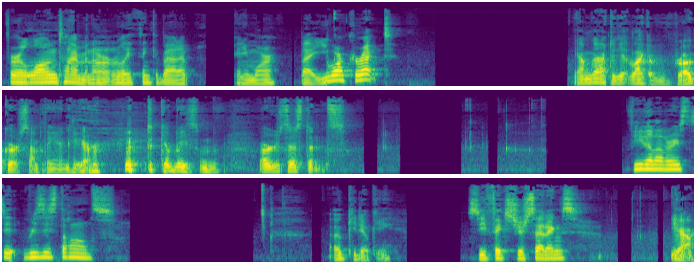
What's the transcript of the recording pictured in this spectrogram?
for a long time and I don't really think about it anymore. But you are correct. Yeah, I'm gonna have to get like a rug or something in here to give me some resistance. Vive la resi- resistance. Okie dokie. So you fixed your settings? Yeah,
